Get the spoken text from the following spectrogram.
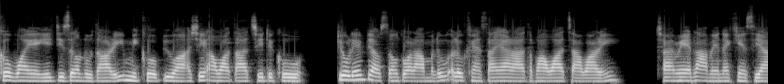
ကိုဘွားရဲ့ရေးကြီးဆုံးလူသားတွေမိကိုပြူဟာအရှိအဝါသားကြီးတကူပြိုလင်းပြောက်ဆုံးသွားတာမလို့အလုခံစားရတာတဘာဝကြပါတယ်။ချိုင်းမဲလှမဲနဲ့ခင်စရာ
